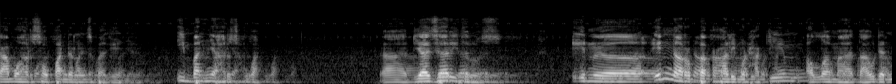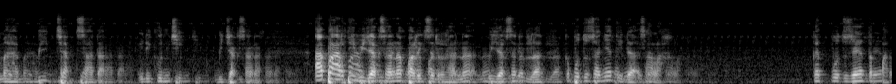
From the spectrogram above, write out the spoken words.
Kamu harus sopan dan lain sebagainya. Imannya harus kuat. Nah, diajari terus. In, inna rabbaka halimun hakim, Allah maha tahu dan maha bijaksana. Ini kunci, bijaksana. Apa arti bijaksana paling sederhana? Bijaksana adalah keputusannya tidak salah. Keputusannya tepat.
